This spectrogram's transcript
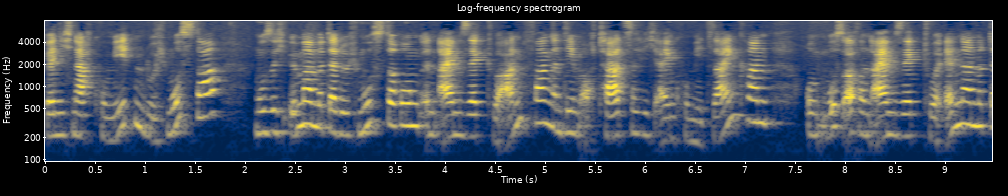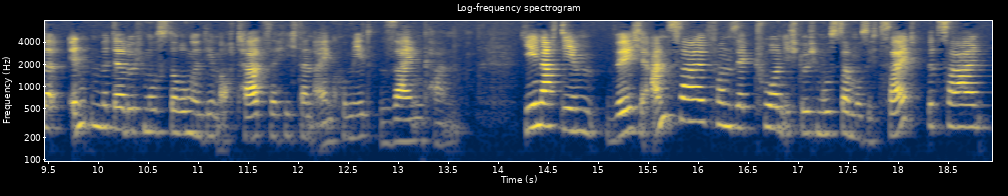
wenn ich nach Kometen durchmuster, muss ich immer mit der Durchmusterung in einem Sektor anfangen, in dem auch tatsächlich ein Komet sein kann und muss auch in einem Sektor mit der, enden mit der Durchmusterung, in dem auch tatsächlich dann ein Komet sein kann. Je nachdem, welche Anzahl von Sektoren ich durchmuster, muss ich Zeit bezahlen,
